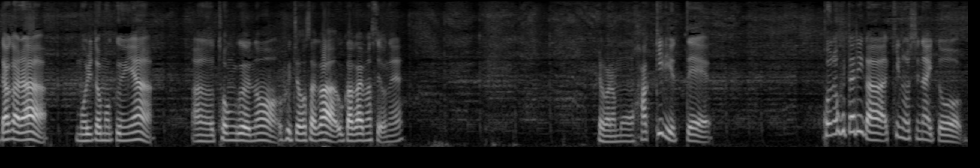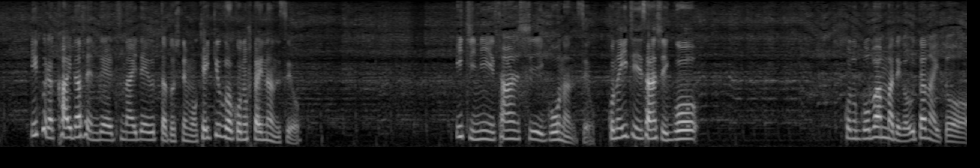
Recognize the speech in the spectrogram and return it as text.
だから、森友くんや、あの、トングの不調さが伺えますよね。だからもう、はっきり言って、この2人が機能しないと、いくら下位打線で繋いで打ったとしても、結局はこの2人なんですよ。1、2、3、4、5なんですよ。この1、2、3、4、5、この5番までが打たないと、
